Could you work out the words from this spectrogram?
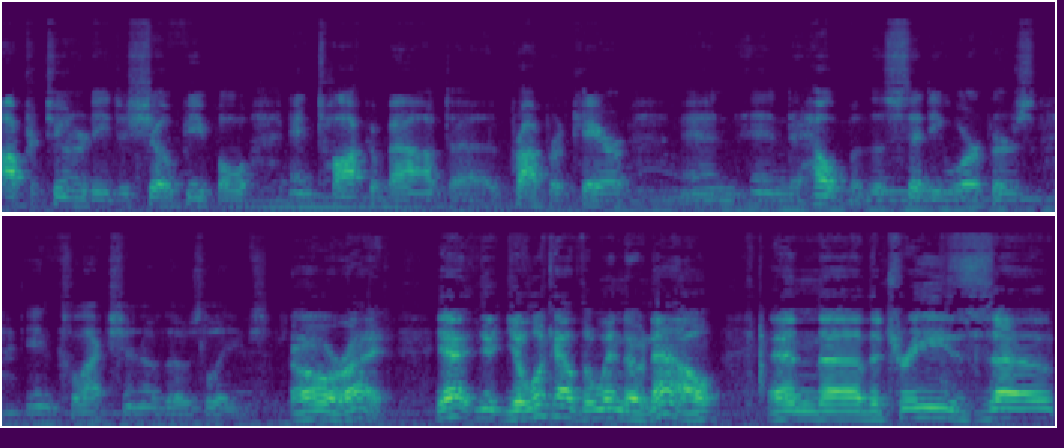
opportunity to show people and talk about uh, proper care and and help the city workers in collection of those leaves. All right. Yeah, you, you look out the window now, and uh, the trees uh,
